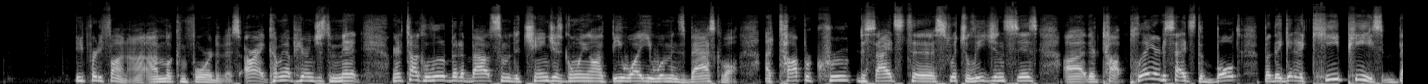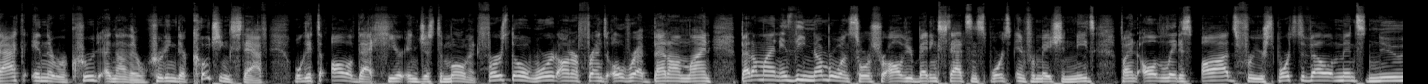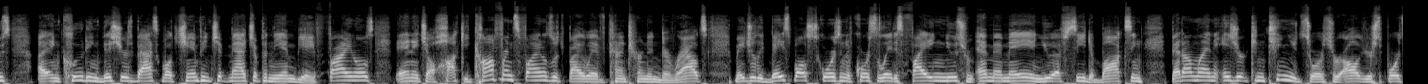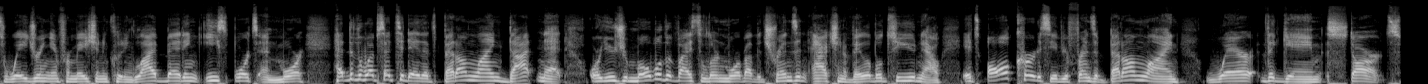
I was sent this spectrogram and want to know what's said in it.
Be pretty fun. I- am looking forward to this. All right, coming up here in just a minute, we're going to talk a little bit about some of the changes going on with BYU women's basketball. A top recruit decides to switch allegiances. Uh, their top player decides to bolt, but they get a key piece back in the recruit, and uh, now they're recruiting their coaching staff. We'll get to all of that here in just a moment. First, though, a word on our friends over at Bet Online. Bet Online is the number one source for all of your betting stats and sports information needs. Find all the latest odds for your sports developments, news, uh, including this year's basketball championship matchup in the NBA Finals, the NHL Hockey Conference Finals, which, by the way, have kind of turned into routes, Major League Baseball scores, and of course, the latest fighting news from MMA and UFC to boxing. BetOnline is your continued source for all of your sports wagering information, including live betting, esports, and more. Head to the website today. That's betonline.net, or use your mobile device to learn more about the trends and action available to you now. It's all courtesy of your friends at BetOnline, where the game starts.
